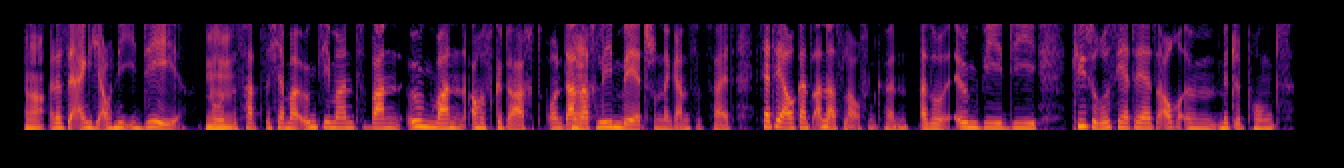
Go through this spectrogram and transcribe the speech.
Ja. Und das ist ja eigentlich auch eine Idee. So, Mhm. Das hat sich ja mal irgendjemand wann irgendwann ausgedacht. Und danach leben wir jetzt schon eine ganze Zeit. Es hätte ja auch ganz anders laufen können. Also irgendwie die Klitoris, die hätte ja jetzt auch im Mittelpunkt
